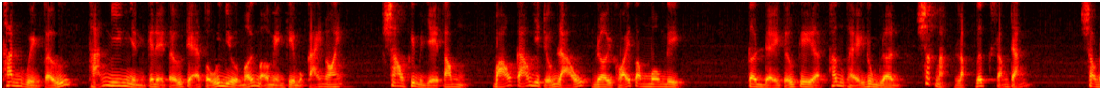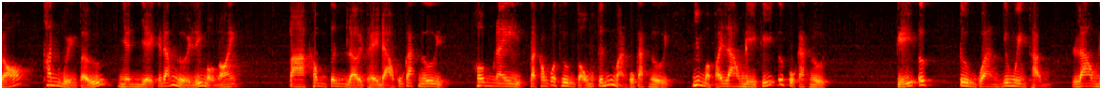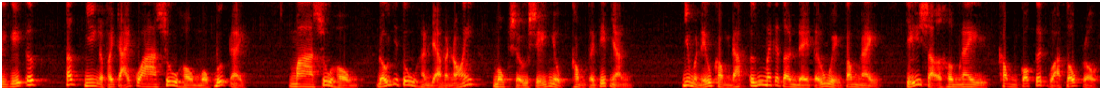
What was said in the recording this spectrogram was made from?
Thanh quyền tử thản nhiên nhìn cái đệ tử trẻ tuổi vừa mới mở miệng kia một cái nói, sau khi mà về tông, báo cáo với trưởng lão rời khỏi tông môn đi, tên đệ tử kia thân thể rung lên, sắc mặt lập tức xám trắng. Sau đó, thanh quyền tử nhìn về cái đám người Lý Mộ nói, ta không tin lời thề đạo của các ngươi, hôm nay ta không có thương tổn tính mạng của các ngươi, nhưng mà phải lao đi ký ức của các ngươi. Ký ức tương quan với nguyên thần, lao đi ký ức, tất nhiên là phải trải qua su hồn một bước này. Mà su hồn, đối với tu hành giả mà nói, một sự sỉ nhục không thể tiếp nhận. Nhưng mà nếu không đáp ứng mấy cái tên đệ tử quyền tông này, chỉ sợ hôm nay không có kết quả tốt rồi.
